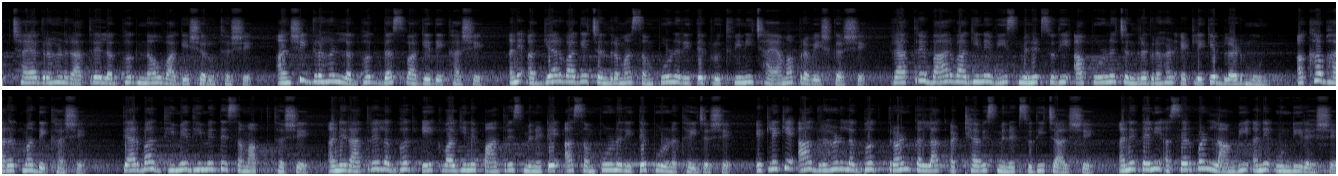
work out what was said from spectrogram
ઉપછાયા ગ્રહણ રાત્રે લગભગ નવ વાગે શરૂ થશે. આંશિક ગ્રહણ લગભગ દસ વાગે દેખાશે અને અગિયાર વાગે ચંદ્રમા સંપૂર્ણ રીતે પૃથ્વીની છાયામાં પ્રવેશ કરશે. રાત્રે બાર વાગીને વીસ મિનિટ સુધી આ પૂર્ણ ચંદ્રગ્રહણ એટલે કે બ્લડ મૂન, આખા ભારતમાં દેખાશે. ત્યારબાદ ધીમે ધીમે તે સમાપ્ત થશે અને રાત્રે લગભગ એક વાગીને પાંત્રીસ મિનિટે આ સંપૂર્ણ રીતે પૂર્ણ થઈ જશે. એટલે કે આ ગ્રહણ લગભગ ત્રણ કલાક અઠ્યાવીસ મિનિટ સુધી ચાલશે અને તેની અસર પણ લાંબી અને ઊંડી રહેશે.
